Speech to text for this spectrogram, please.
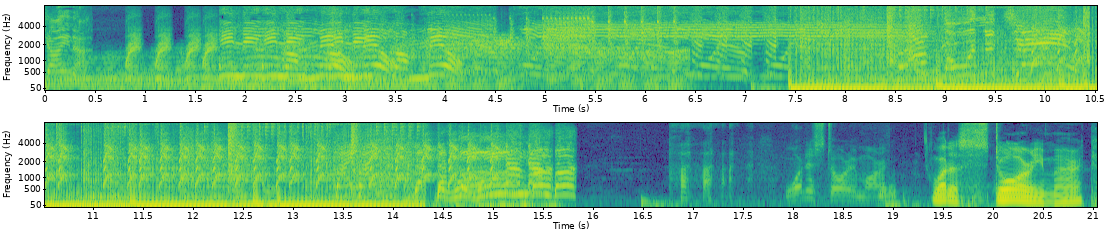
China. He needs some milk. He needs some milk. I'm going to jail. That's the wrong number. What a story, Mark. What a story, Mark.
